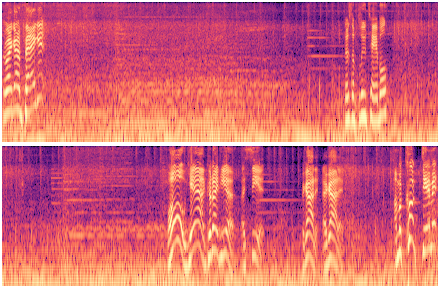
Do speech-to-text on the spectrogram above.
Do I gotta bag it? There's a blue table. Oh, yeah, good idea. I see it. I got it. I got it. I'm a cook, damn it.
